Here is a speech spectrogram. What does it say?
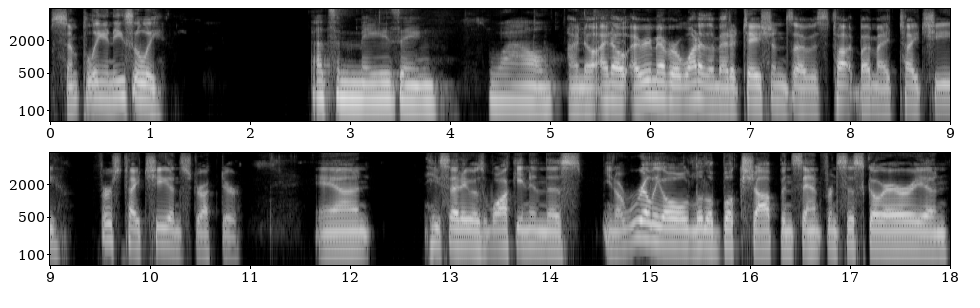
simply and easily. That's amazing. Wow. I know. I know. I remember one of the meditations I was taught by my Tai Chi, first Tai Chi instructor. And he said he was walking in this, you know, really old little bookshop in San Francisco area. And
